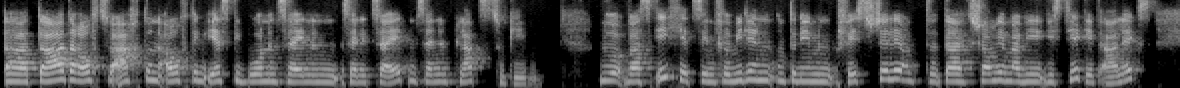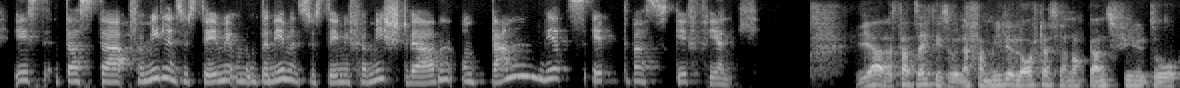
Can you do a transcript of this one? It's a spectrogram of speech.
äh, da darauf zu achten, auch dem Erstgeborenen seinen, seine Zeit und seinen Platz zu geben. Nur was ich jetzt in Familienunternehmen feststelle, und da schauen wir mal, wie es dir geht, Alex, ist, dass da Familiensysteme und Unternehmenssysteme vermischt werden und dann wird es etwas gefährlich. Ja, das ist tatsächlich so. In der Familie läuft das ja noch ganz viel so,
